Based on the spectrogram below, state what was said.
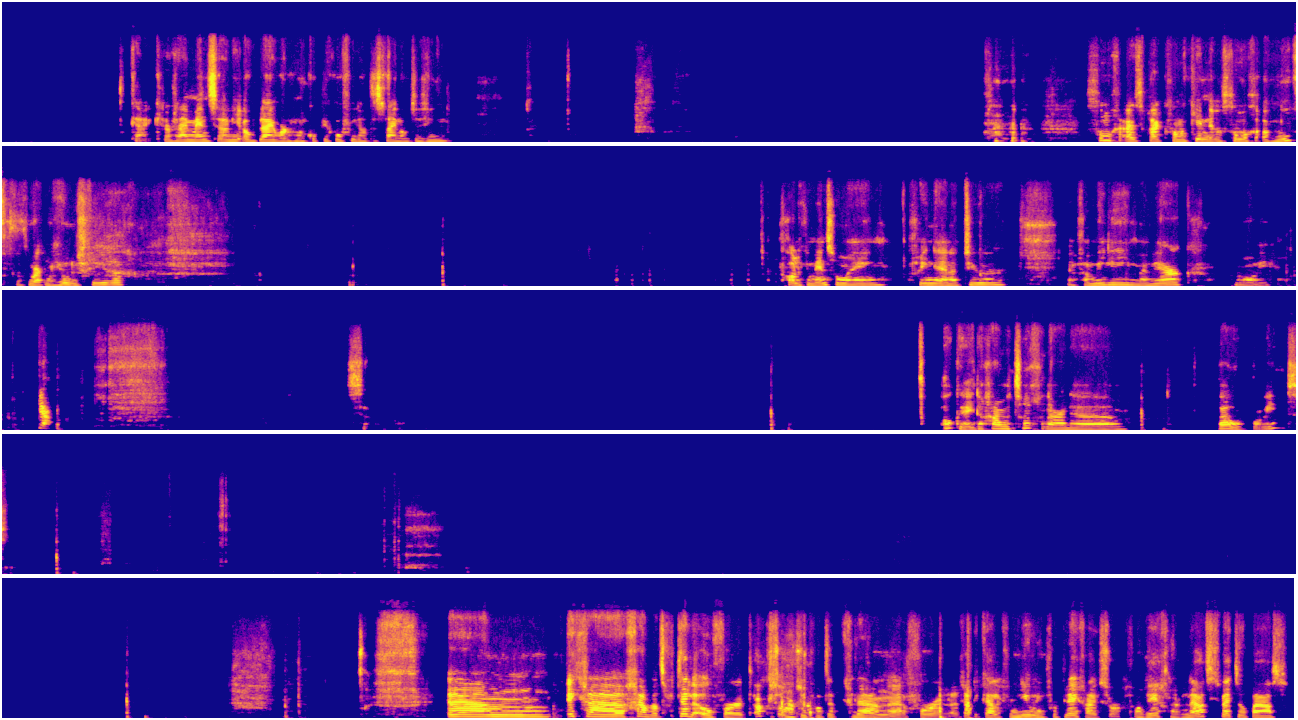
Kijk, er zijn mensen die ook blij worden van een kopje koffie. Dat is fijn om te zien. sommige uitspraken van mijn kinderen, sommige ook niet. Dat maakt me heel nieuwsgierig. Vrolijke mensen om me heen, vrienden en natuur, en familie, mijn werk. Mooi. Ja. Zo. Oké, okay, dan gaan we terug naar de PowerPoint. Um, ik ga, wat vertellen over het actieonderzoek wat ik heb gedaan uh, voor radicale vernieuwing verpleeghuiszorg van rechts naar relaties bij.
